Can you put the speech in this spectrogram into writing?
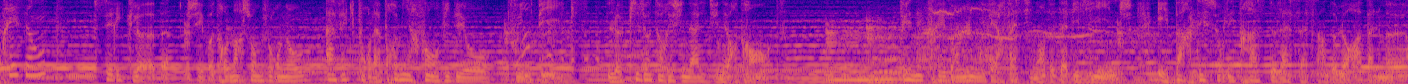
Présente Série Club, chez votre marchand de journaux, avec pour la première fois en vidéo Twin Peaks, le pilote original d'une heure trente. Pénétrez dans l'univers fascinant de David Lynch et partez sur les traces de l'assassin de Laura Palmer.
